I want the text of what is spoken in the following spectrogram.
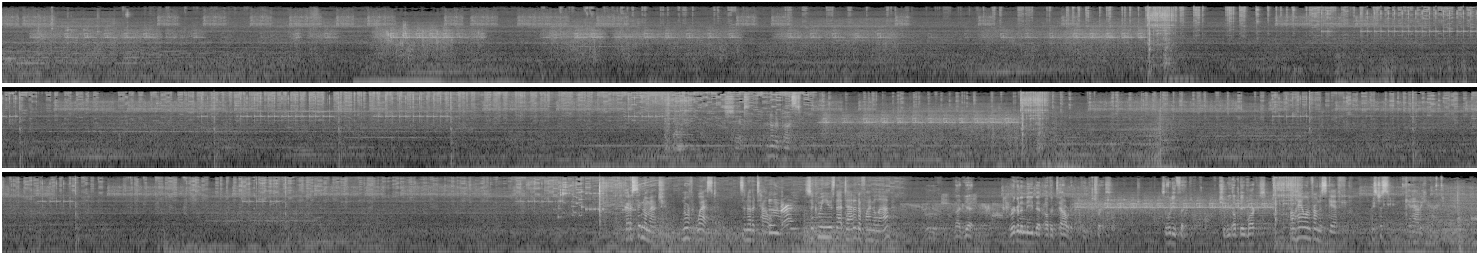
Got a signal match. Northwest. It's another tower. So can we use that data to find the lab? Mm, not yet. We're gonna need that other tower to complete the trace. So what do you think? Should we update Marcus? I'll hail him from the skiff. Let's just get out of here.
